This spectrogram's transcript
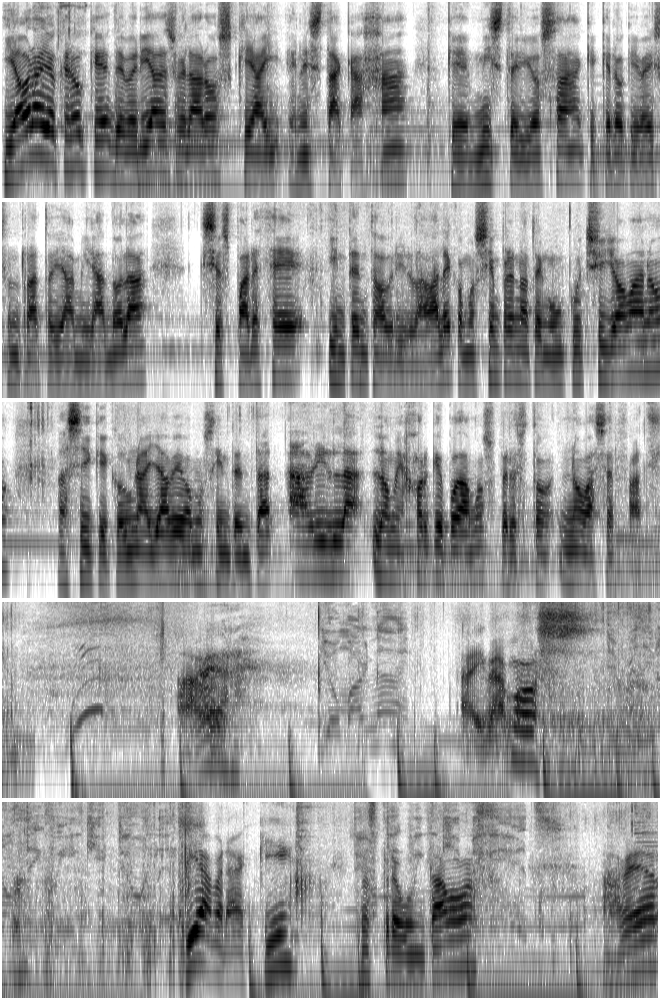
Y ahora yo creo que debería desvelaros qué hay en esta caja, que misteriosa, que creo que lleváis un rato ya mirándola, si os parece, intento abrirla, ¿vale? Como siempre no tengo un cuchillo a mano, así que con una llave vamos a intentar abrirla lo mejor que podamos, pero esto no va a ser fácil. A ver... Ahí vamos. ¿Qué habrá aquí? Nos preguntamos. A ver...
